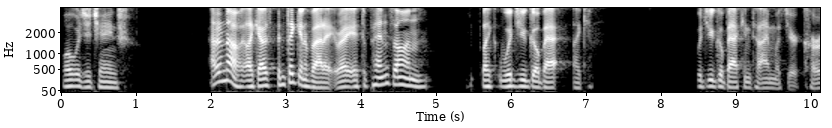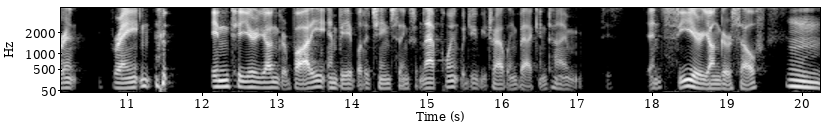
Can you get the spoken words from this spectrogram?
what would you change I don't know. Like I've been thinking about it. Right. It depends on, like, would you go back? Like, would you go back in time with your current brain into your younger body and be able to change things from that point? Would you be traveling back in time to and see your younger self? hmm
